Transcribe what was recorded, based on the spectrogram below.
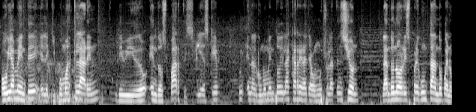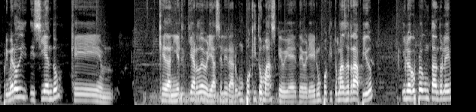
obviamente, el equipo McLaren dividido en dos partes. Y es que en algún momento de la carrera llamó mucho la atención Lando Norris preguntando, bueno, primero di- diciendo que, que Daniel Ricciardo debería acelerar un poquito más, que debería ir un poquito más rápido. Y luego preguntándole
